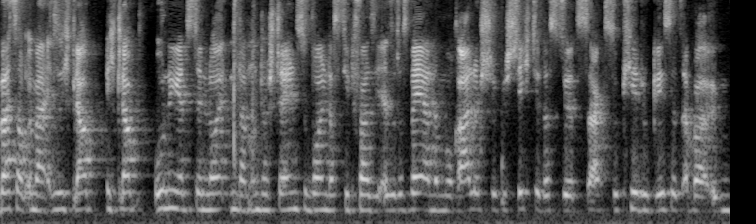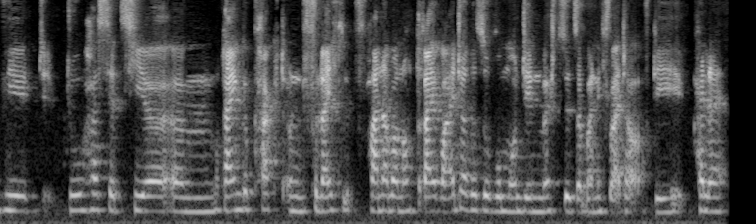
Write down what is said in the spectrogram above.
was auch immer. Also ich glaube, ich glaube, ohne jetzt den Leuten dann unterstellen zu wollen, dass die quasi, also das wäre ja eine moralische Geschichte, dass du jetzt sagst, okay, du gehst jetzt aber irgendwie, du hast jetzt hier ähm, reingepackt und vielleicht fahren aber noch drei weitere so rum und denen möchtest du jetzt aber nicht weiter auf die Pelle,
